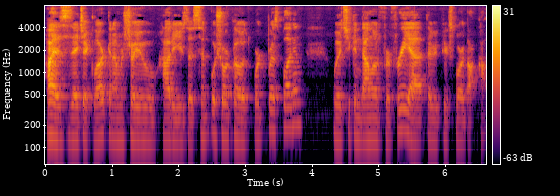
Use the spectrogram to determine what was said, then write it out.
Hi, this is AJ Clark and I'm going to show you how to use the Symple Shortcodes WordPress plugin, which you can download for free at wpexplorer.com.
